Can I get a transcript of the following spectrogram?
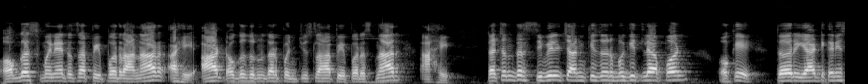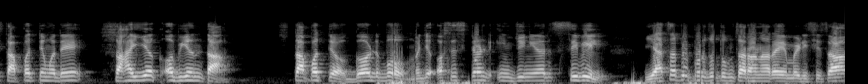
ऑगस्ट महिन्यात त्याचा पेपर राहणार आहे. आठ ऑगस्ट दोन हजार पंचवीसला हा पेपर असणार आहे. त्याच्यानंतर सिव्हिलच्या आणखी जर बघितले आपण ओके? तर या ठिकाणी स्थापत्यमध्ये सहाय्यक अभियंता स्थापत्य गट ब म्हणजे असिस्टंट इंजिनियर सिव्हिल याचा पेपर जो तुमचा राहणार आहे MIDC चा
